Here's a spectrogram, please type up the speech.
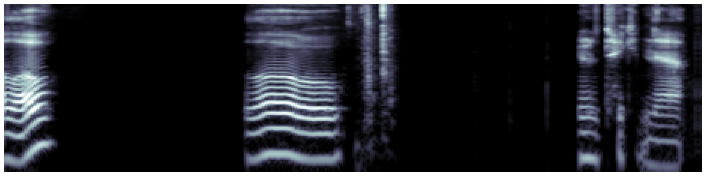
Hello. Hello. I'm gonna take a nap.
